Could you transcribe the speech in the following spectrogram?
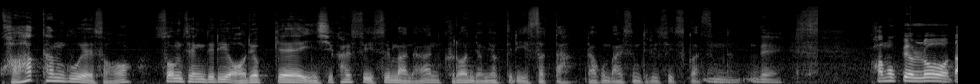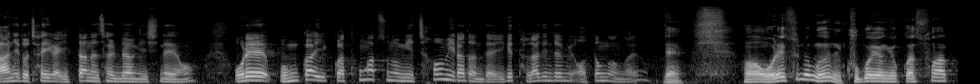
과학 탐구에서 수험생들이 어렵게 인식할 수 있을 만한 그런 영역들이 있었다라고 말씀드릴 수 있을 것 같습니다. 음, 네. 과목별로 난이도 차이가 있다는 설명이시네요. 올해 문과, 이과 통합 수능이 처음이라던데 이게 달라진 점이 어떤 건가요? 네. 어, 올해 수능은 국어 영역과 수학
